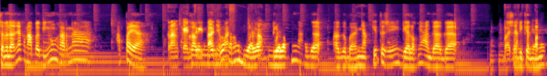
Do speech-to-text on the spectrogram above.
Sebenarnya kenapa bingung karena apa ya? rangkaian Kalau ceritanya gua Mas karena dialog dialognya agak agak banyak gitu sih. Dialognya agak-agak banyak sedikit banyak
